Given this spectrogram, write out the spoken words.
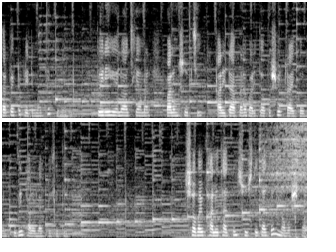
তারপর একটা প্লেটের মধ্যে তুলে নেব। তৈরি হয়ে গেলো আজকে আমার পালং সবজি আর এটা আপনারা বাড়িতে অবশ্যই ট্রাই করবেন খুবই ভালো লাগবে খেতে। সবাই ভালো থাকবেন সুস্থ থাকবেন নমস্কার।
